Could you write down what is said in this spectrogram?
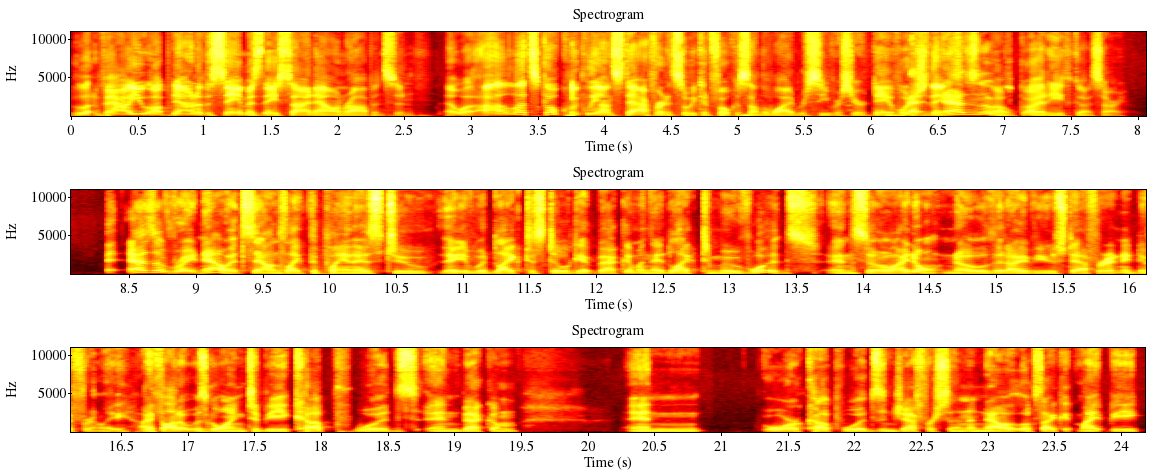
value up down to the same as they sign Allen Robinson. And uh, let's go quickly on Stafford, and so we can focus on the wide receivers here. Dave, what did you think? As of- oh, go ahead, Heath. Go. Sorry. As of right now, it sounds like the plan is to they would like to still get Beckham and they'd like to move Woods. And so I don't know that I view Stafford any differently. I thought it was going to be Kupp, Woods, and Beckham, and or Kupp, Woods, and Jefferson. And now it looks like it might be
